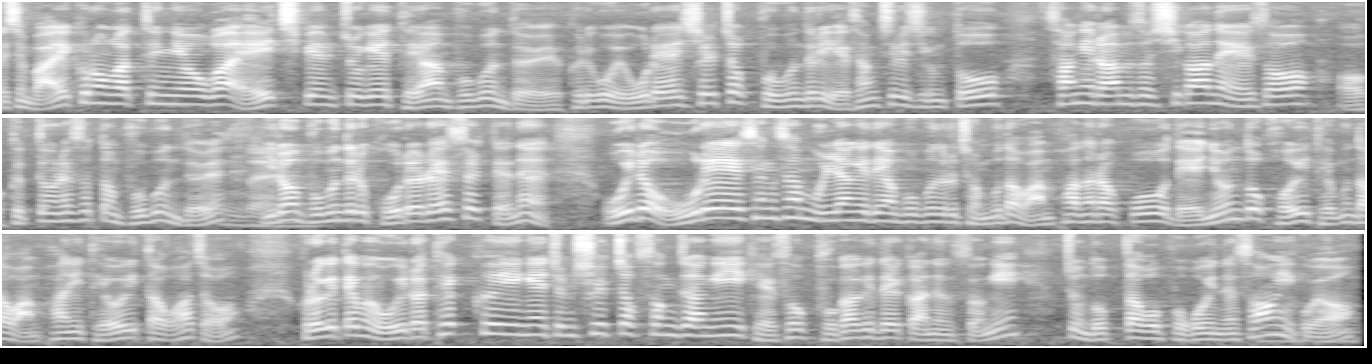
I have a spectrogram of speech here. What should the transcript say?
네, 지금 마이크론 같은 경우가 HBM 쪽에 대한 부분들 그리고 올해 실적 부분들이 예상치를 지금 또 상회를 하면서 시간에서 어, 급등을 했었던 부분들 네. 이런 부분들을 고려를 했을 때는 오히려 올해 생산 물량에 대한 부분들을 전부 다 완판을 하고 내년도 거의 대부분 다 완판이 되어 있다고 하죠. 그렇기 때문에 오히려 테크잉의 좀 실적 성장이 계속 부각이 될 가능성이 좀 높다고 보고 있는 상황이고 요.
